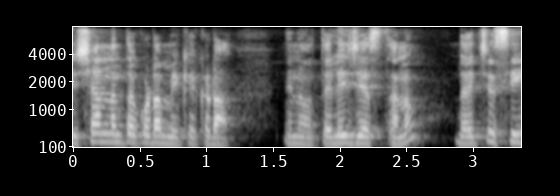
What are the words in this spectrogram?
విషయాన్నంతా కూడా మీకు ఇక్కడ నేను తెలియజేస్తాను. దయచేసి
